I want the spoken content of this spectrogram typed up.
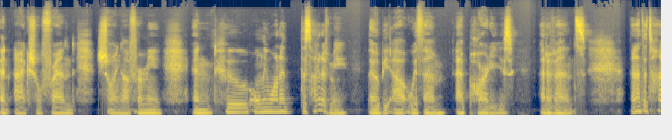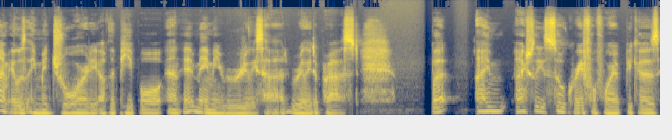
an actual friend showing up for me and who only wanted the side of me that would be out with them at parties, at events. And at the time, it was a majority of the people, and it made me really sad, really depressed. But I'm actually so grateful for it because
